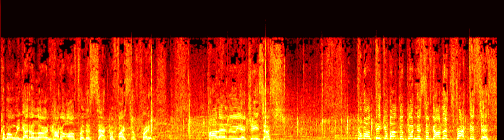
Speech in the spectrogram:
Come on, we got to learn how to offer the sacrifice of praise. Hallelujah, Jesus. Come on, think about the goodness of God. Let's practice this.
